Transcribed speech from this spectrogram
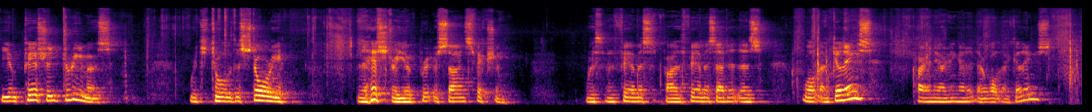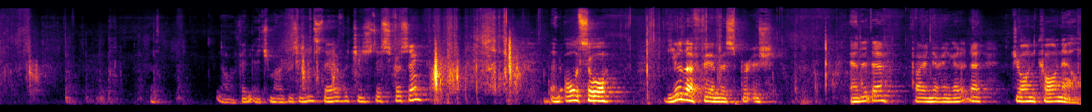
The Impatient Dreamers, which told the story the history of British science fiction with the famous, by the famous editors Walter Gillings, pioneering editor Walter Gillings. No, vintage magazines there, which he's discussing. And also the other famous British editor, pioneering editor, John Carnell.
